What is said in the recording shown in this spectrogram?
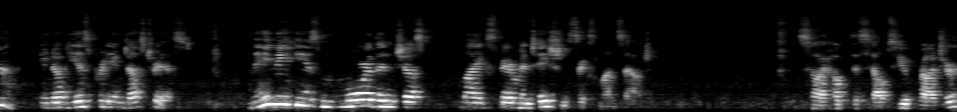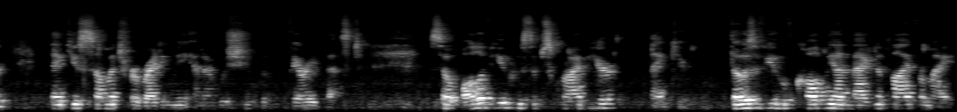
yeah, you know, he is pretty industrious. Maybe he is more than just my experimentation six months out. So I hope this helps you, Roger. Thank you so much for writing me, and I wish you the very best. So all of you who subscribe here, thank you. Those of you who've called me on Magnify for my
